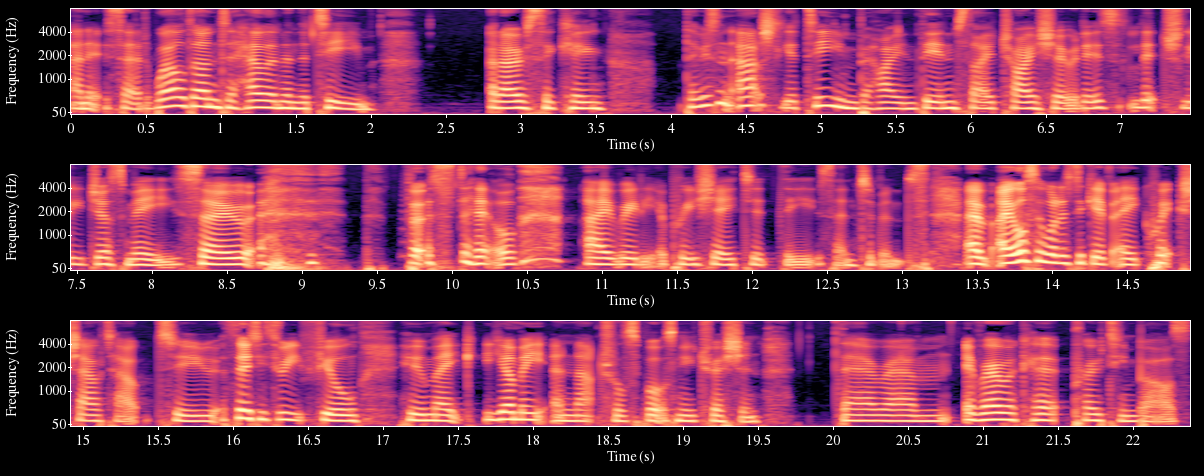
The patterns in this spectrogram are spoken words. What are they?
And it said, Well done to Helen and the team. And I was thinking, there isn't actually a team behind the Inside Tri show. It is literally just me. So, but still, I really appreciated the sentiments. Um, I also wanted to give a quick shout out to 33 Fuel, who make yummy and natural sports nutrition. Their um, Eroica protein bars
